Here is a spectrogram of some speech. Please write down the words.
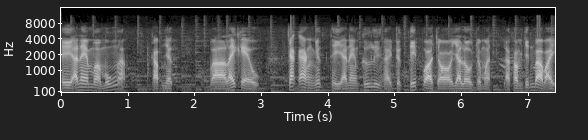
Thì anh em mà muốn à, cập nhật và lấy kèo chắc ăn nhất thì anh em cứ liên hệ trực tiếp qua cho Zalo cho mình là 0937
